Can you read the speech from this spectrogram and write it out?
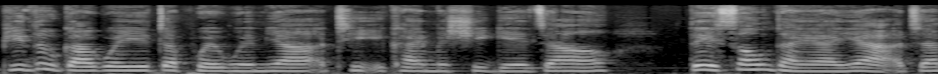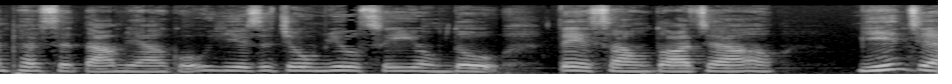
ပြည်သူ့ကာကွယ်ရေးတပ်ဖွဲ့ဝင်များအထီးအခိုက်မရှိခဲ့ကြောင်းတေဆုံးဒဏ်ရာရအကြမ်းဖက်စစ်သားများကိုရေစကြိုမြို့စေးရုံသို့တည်ဆောင်သွားကြောင်းမြင်းကြံ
